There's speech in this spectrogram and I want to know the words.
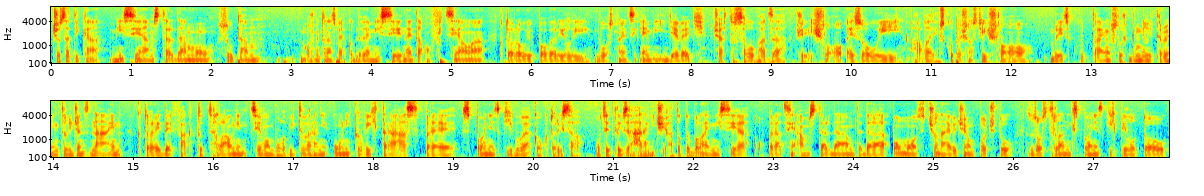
Čo sa týka misie Amsterdamu, sú tam môžeme to nazvať ako dve misie. Jedna je tá oficiálna, ktorou ju poverili dôstojníci MI9. Často sa uvádza, že išlo o SOE, ale v skutočnosti išlo o britskú tajnú službu Military Intelligence 9, ktorej de facto hlavným cieľom bolo vytváranie únikových trás pre spojeneckých vojakov, ktorí sa ocitli v zahraničí. A toto bola aj misia operácia Amsterdam, teda pomôcť čo najväčšiemu počtu zostrelených spojeneckých pilotov,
